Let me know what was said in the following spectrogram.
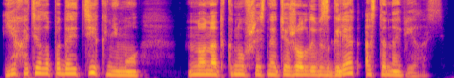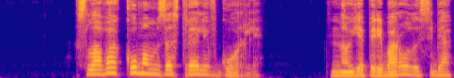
Я хотела подойти к нему, но, наткнувшись на тяжелый взгляд, остановилась. Слова комом застряли в горле. Но я переборола себя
